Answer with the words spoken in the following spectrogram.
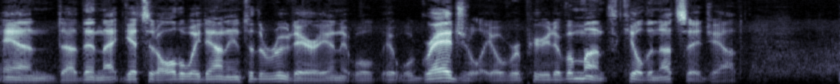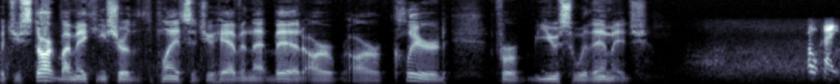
and uh, then that gets it all the way down into the root area, and it will it will gradually, over a period of a month, kill the nutsedge out. But you start by making sure that the plants that you have in that bed are are cleared for use with image. Okay.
